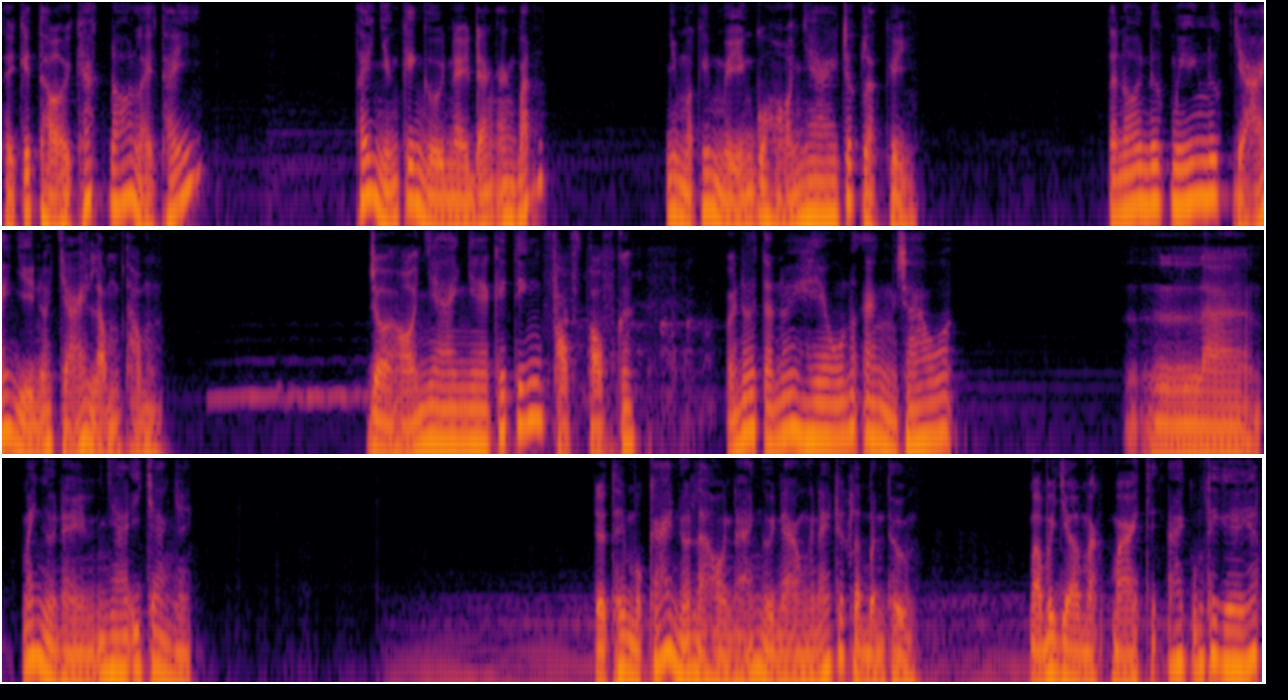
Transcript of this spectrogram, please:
Thì cái thời khắc đó lại thấy Thấy những cái người này đang ăn bánh. Nhưng mà cái miệng của họ nhai rất là kỳ. Ta nói nước miếng, nước giải gì nó chảy lầm thầm. Rồi họ nhai nghe cái tiếng phọc phọc á. Phải nói ta nói heo nó ăn sao á. Là mấy người này nhai y chang vậy. Rồi thêm một cái nữa là hồi nãy người nào người nấy rất là bình thường. Mà bây giờ mặt mày thì ai cũng thấy ghê hết.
